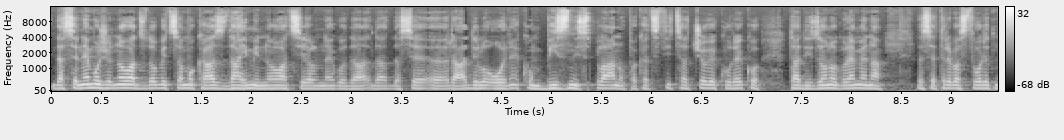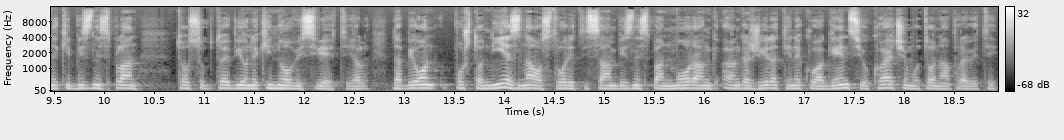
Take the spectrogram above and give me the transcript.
da se ne može novac dobiti samo kaz daj mi novac, jel, nego da, da, da, se e, radilo o nekom biznis planu. Pa kad si sad čovjeku rekao tad iz onog vremena da se treba stvoriti neki biznis plan, to, su, to je bio neki novi svijet. Jel? Da bi on, pošto nije znao stvoriti sam biznis plan, mora angažirati neku agenciju koja će mu to napraviti.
